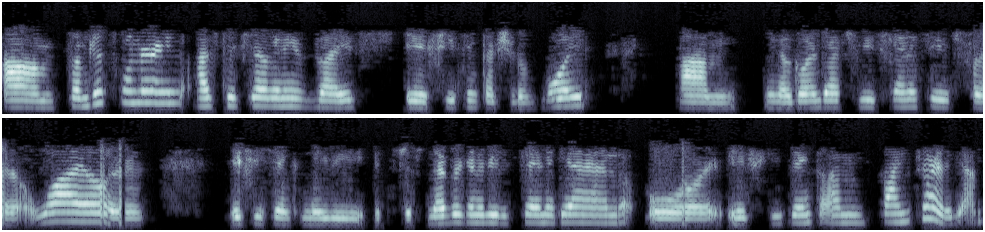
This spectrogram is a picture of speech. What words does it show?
Um, so I'm just wondering as to if you have any advice if you think I should avoid, um, you know, going back to these fantasies for a while or if you think maybe it's just never going to be the same again or if you think I'm fine to try it again.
